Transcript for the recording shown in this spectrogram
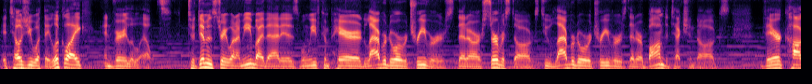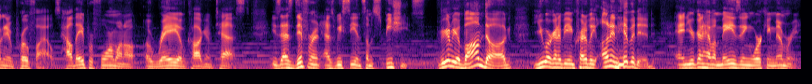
It tells you what they look like and very little else. To demonstrate what I mean by that is when we've compared Labrador retrievers that are service dogs to Labrador retrievers that are bomb detection dogs, their cognitive profiles, how they perform on an array of cognitive tests, is as different as we see in some species. If you're gonna be a bomb dog, you are gonna be incredibly uninhibited and you're gonna have amazing working memory.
